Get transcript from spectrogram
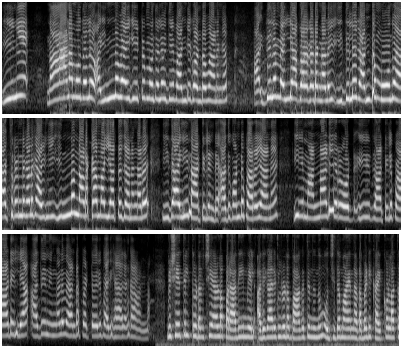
ഇനി നാളെ മുതലോ ഇന്ന് വൈകിട്ട് മുതലോ ഇത് വണ്ടി കൊണ്ടുപോവാണെങ്കിൽ ആ, ഇതിലും വലിയ അപകടങ്ങൾ ഇതിൽ രണ്ടും മൂന്നും ആക്സിഡന്റുകൾ കഴിഞ്ഞ് ഇന്നും നടക്കാൻ വയ്യാത്ത ജനങ്ങൾ ഇതാ ഈ നാട്ടിലുണ്ട്. അതുകൊണ്ട് പറയാണ് ഈ മണ്ണാടി റോഡ് ഈ നാട്ടിൽ പാടില്ല. അത് നിങ്ങൾ വേണ്ടപ്പെട്ട ഒരു പരിഹാരം കാണണം. വിഷയത്തിൽ തുടർച്ചയായുള്ള പരാതിയിന്മേൽ അധികാരികളുടെ ഭാഗത്തു നിന്നും ഉചിതമായ നടപടി കൈക്കൊള്ളാത്ത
